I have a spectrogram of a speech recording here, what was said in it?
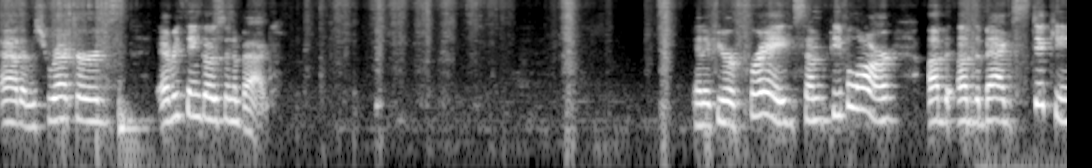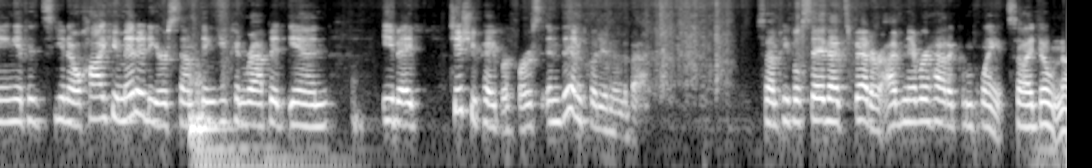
Adams records. Everything goes in a bag. And if you're afraid, some people are of, of the bag sticking, if it's, you know, high humidity or something, you can wrap it in eBay tissue paper first and then put it in the bag. Some people say that's better. I've never had a complaint, so I don't know.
